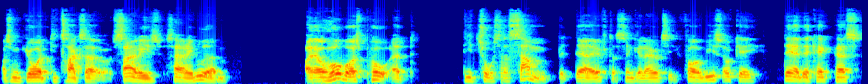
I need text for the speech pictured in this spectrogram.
og som gjorde, at de trak sig sejrigt, sejrigt ud af dem. Og jeg håber også på, at de tog sig sammen derefter Singularity, for at vise, okay, det her det kan ikke passe.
